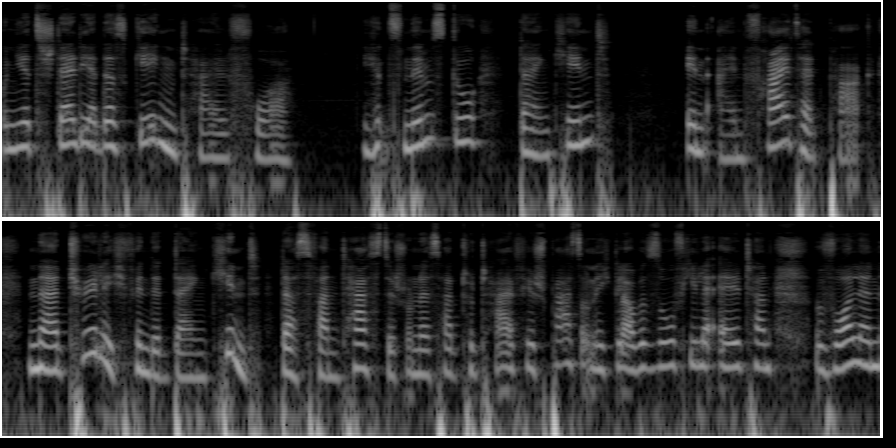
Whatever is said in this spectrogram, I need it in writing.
Und jetzt stell dir das Gegenteil vor. Jetzt nimmst du dein Kind in einen Freizeitpark. Natürlich findet dein Kind das fantastisch und es hat total viel Spaß und ich glaube, so viele Eltern wollen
